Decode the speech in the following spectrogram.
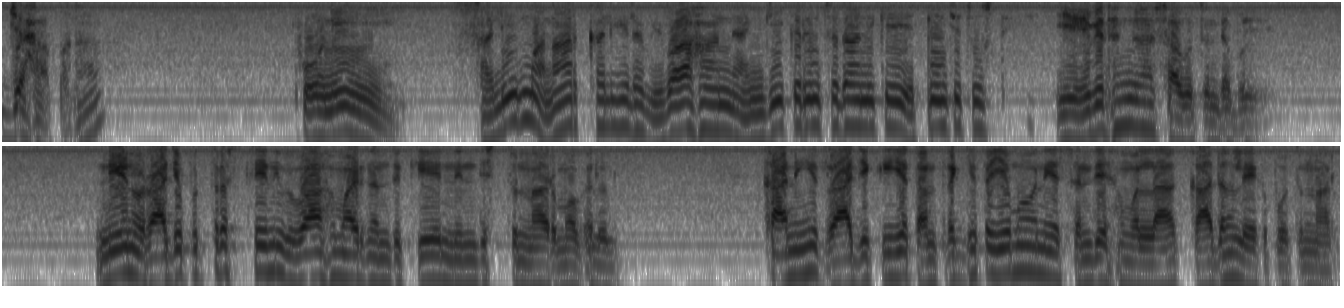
జహాపన? పోనీ సలీం అనార్కలీల వివాహాన్ని అంగీకరించడానికే యత్నించి చూస్తే. ఏ విధంగా సాగుతుంది నేను రాజపుత్ర స్త్రీని వివాహమాడినందుకే నిందిస్తున్నారు మొఘలులు. కానీ రాజకీయ తంత్రజ్ఞత ఏమో అనే సందేహం వల్ల కాదనలేకపోతున్నారు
